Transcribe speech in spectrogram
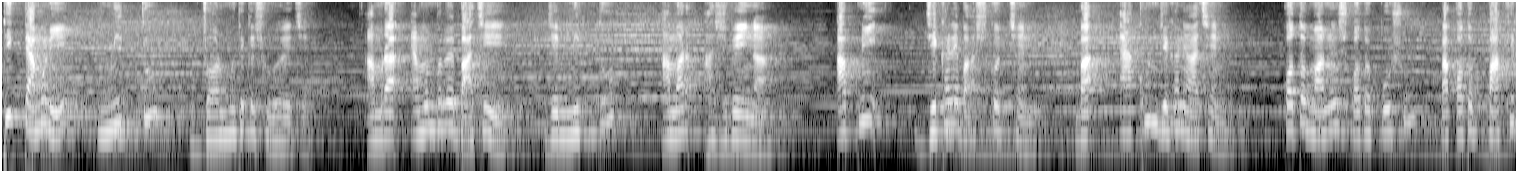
ঠিক তেমনই মৃত্যু জন্ম থেকে শুরু হয়েছে। আমরা এমনভাবে বাঁচি যে মৃত্যু আমার আসবেই না। আপনি যেখানে বাস করছেন বা এখন যেখানে আছেন, কত মানুষ, কত পশু বা কত পাখির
